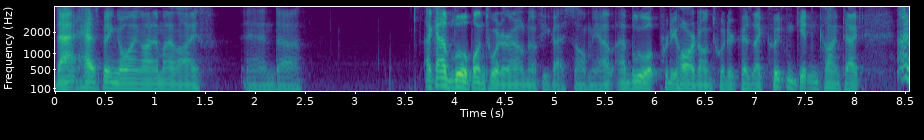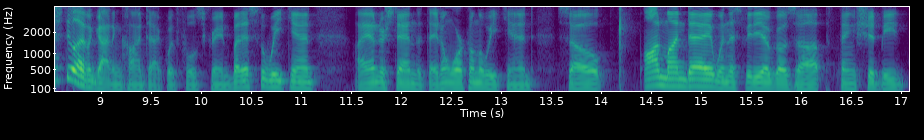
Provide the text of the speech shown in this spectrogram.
That has been going on in my life, and uh, I kind of blew up on Twitter. I don't know if you guys saw me. I, I blew up pretty hard on Twitter because I couldn't get in contact. I still haven't gotten in contact with Fullscreen, but it's the weekend. I understand that they don't work on the weekend. So on Monday, when this video goes up, things should be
